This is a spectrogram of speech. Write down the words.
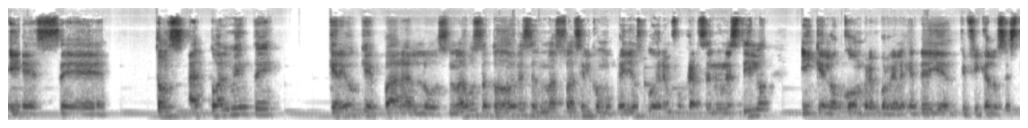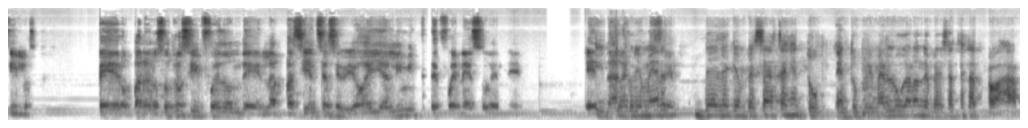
Y este, entonces, actualmente creo que para los nuevos tatuadores es más fácil como que ellos poder enfocarse en un estilo y que lo compren, porque la gente identifica los estilos. Pero para nosotros sí fue donde la paciencia se vio ahí al límite, fue en eso. En, en, tu primer, desde que empezaste en tu, en tu primer lugar donde empezaste a trabajar,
